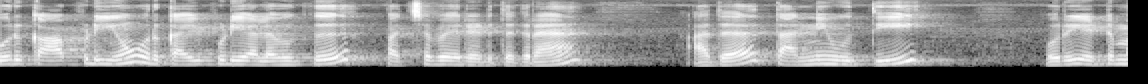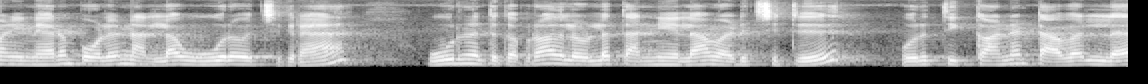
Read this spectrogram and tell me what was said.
ஒரு காப்பிடியும் ஒரு கைப்பிடி அளவுக்கு பச்சை பயிறு எடுத்துக்கிறேன். அதை தண்ணி ஊற்றி ஒரு எட்டு மணி நேரம் போல் நல்லா ஊற வச்சுக்கிறேன். ஊறினதுக்கப்புறம் அதில் உள்ள தண்ணியெல்லாம் வடிச்சிட்டு ஒரு திக்கான டவலில்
